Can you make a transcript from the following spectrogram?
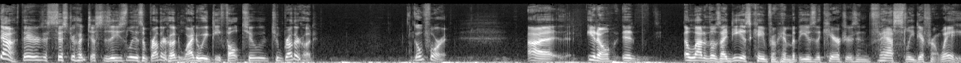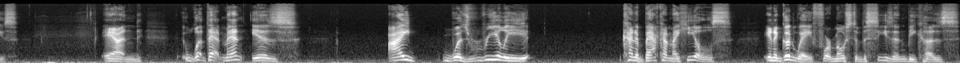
yeah, they're a sisterhood just as easily as a brotherhood. Why do we default to to brotherhood? Go for it. Uh, you know, it, a lot of those ideas came from him, but they use the characters in vastly different ways. And what that meant is I was really kind of back on my heels in a good way for most of the season because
